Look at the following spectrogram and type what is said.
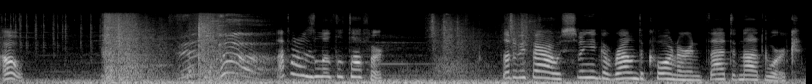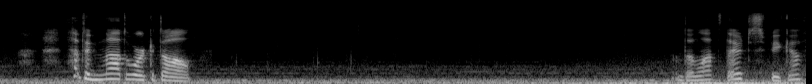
Oh. Little tougher. Though to be fair, I was swinging around the corner and that did not work. That did not work at all. And a lot there to speak of.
